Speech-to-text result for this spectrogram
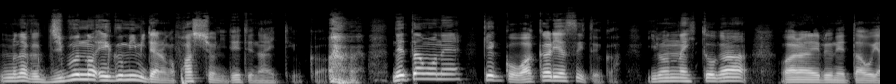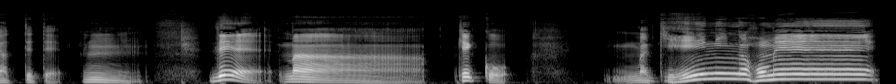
なんか自分のえぐみみたいなのがファッションに出てないっていうか ネタもね、結構わかりやすいというか、いろんな人が笑えるネタをやってて、うん。で、まあ、結構、まあ芸人が褒め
